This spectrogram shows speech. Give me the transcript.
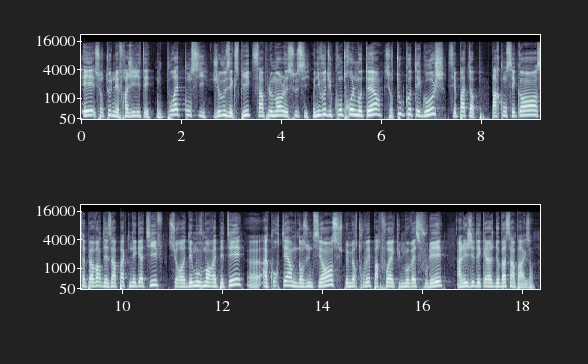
et surtout de mes fragilités. Donc pour être concis, je vous explique simplement le souci. Au niveau du contrôle moteur, sur tout le côté gauche, c'est pas top. Par conséquent, ça peut avoir des impacts négatifs sur euh, des mouvements répétés. Euh, à court terme, dans une séance, je peux me retrouver parfois avec une mauvaise foulée, un léger décalage de bassin par exemple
